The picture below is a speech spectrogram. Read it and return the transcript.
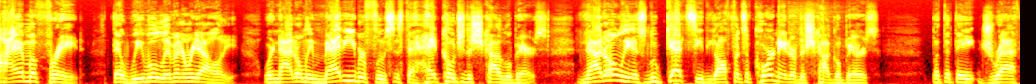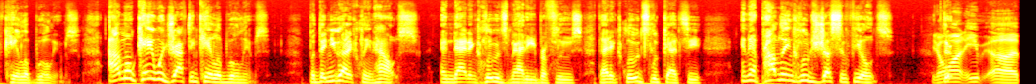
I am afraid that we will live in a reality where not only Matt Eberflus is the head coach of the Chicago Bears, not only is Luke Getsy the offensive coordinator of the Chicago Bears, but that they draft Caleb Williams. I'm okay with drafting Caleb Williams, but then you got to clean house, and that includes Matt Eberflus, that includes Luke Getsy, and that probably includes Justin Fields. You don't want uh,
